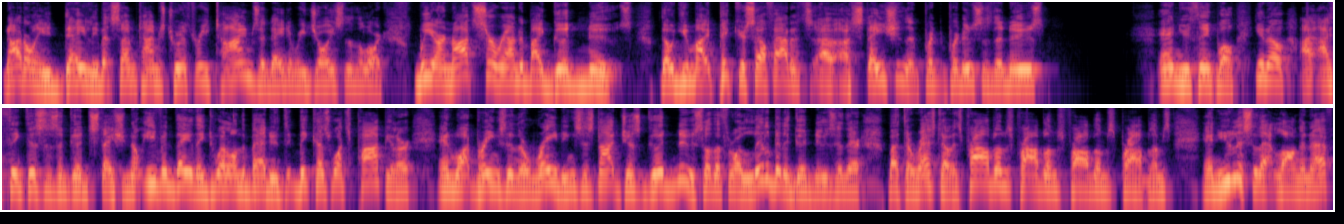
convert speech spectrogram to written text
not only daily, but sometimes two or three times a day to rejoice in the Lord. We are not surrounded by good news. Though you might pick yourself out at uh, a, station that produces the news and you think, well, you know, I, I, think this is a good station. No, even they, they dwell on the bad news because what's popular and what brings in the ratings is not just good news. So they'll throw a little bit of good news in there, but the rest of it's problems, problems, problems, problems. And you listen to that long enough,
